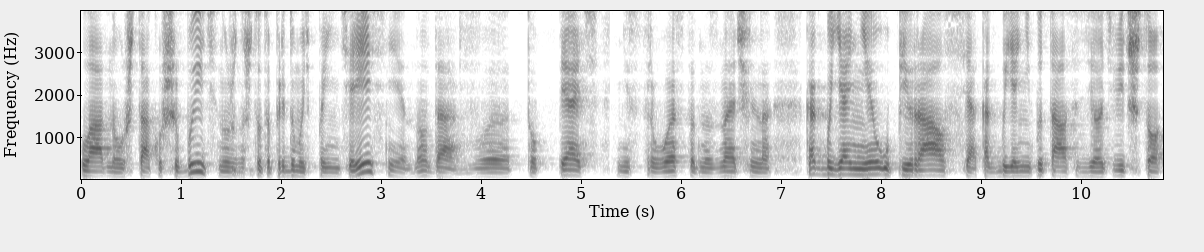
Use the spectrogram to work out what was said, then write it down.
ладно уж так уж и быть, нужно что-то придумать поинтереснее, но да, в топ-5 мистер Уэст однозначно. Как бы я не упирался, как бы я не пытался сделать вид, что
